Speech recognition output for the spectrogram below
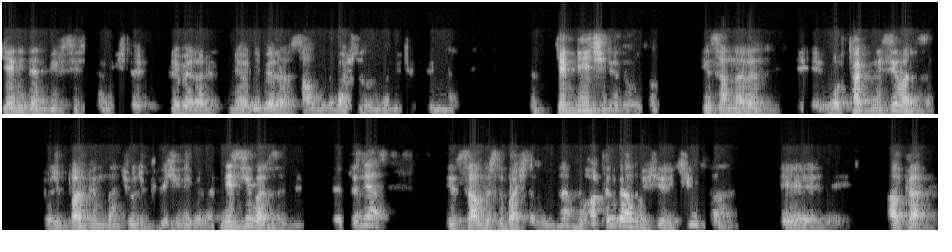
yeniden bir sistem işte liberal, neoliberal saldırı başladığında bütün dünya kendi içine doğdu. İnsanların e, ortak nesi varsa çocuk parkından çocuk kreşine kadar nesi varsa dediler ya e, saldırısı başladığında bu atıl kalmış yeri kim sana e, halka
